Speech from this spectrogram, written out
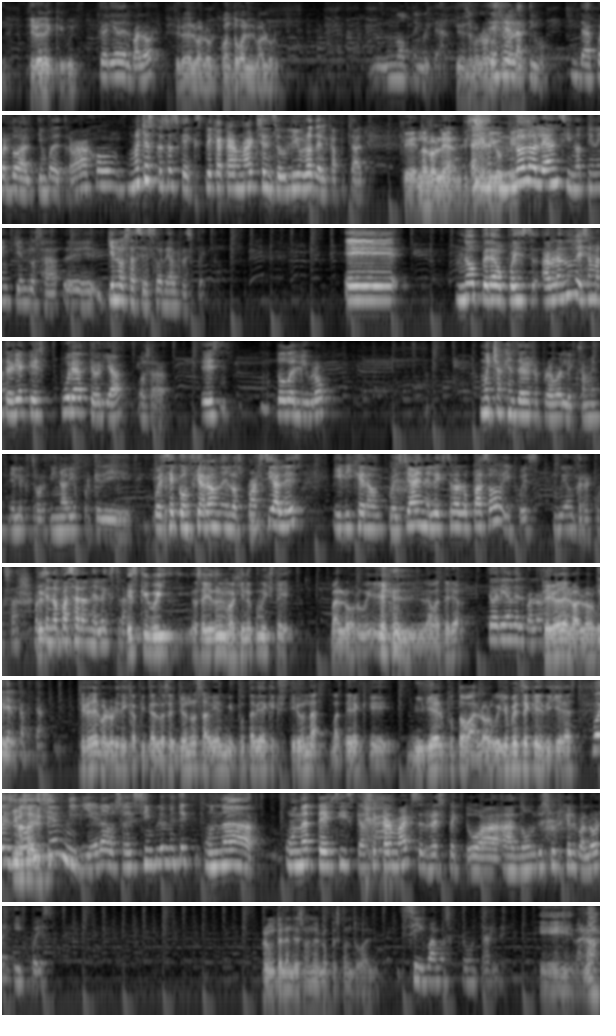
de ¿Teoría de qué, güey? teoría del valor. Teoría del valor. ¿Cuánto vale el valor? güey? No tengo idea. ¿Tienes el valor? Es vale? relativo, de acuerdo al tiempo de trabajo. Muchas cosas que explica Karl Marx en su libro del Capital. Que no lo lean, dice mi amigo que... no lo lean si no tienen quien los, a- eh, quien los asesore al respecto. Eh, no, pero pues hablando de esa materia que es pura teoría, o sea, es todo el libro. Mucha gente reprueba el examen, el extraordinario, porque de- pues se confiaron en los parciales y dijeron, pues ya en el extra lo paso y pues tuvieron que recursar porque Es- no pasaron el extra. Es que, güey, o sea, yo no me imagino cómo dijiste valor, güey, la materia. Teoría del valor Teoría del valor, y güey. del capital. Teoría del valor y del capital. O sea, yo no sabía en mi puta vida que existiera una materia que midiera el puto valor, güey. Yo pensé que dijeras, Pues no a es decir- que midiera, o sea, es simplemente una, una tesis que hace Karl Marx respecto a, a dónde surge el valor y pues pregúntale a Andrés Manuel López cuánto vale. sí, vamos a preguntarle. Eh, valor.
